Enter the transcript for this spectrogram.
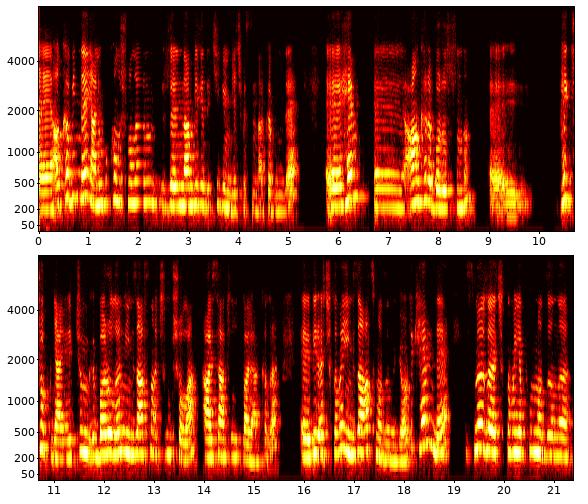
E, akabinde yani bu konuşmaların üzerinden bir ya da iki gün geçmesinin akabinde e, hem e, Ankara Barosu'nun e, pek çok yani tüm baroların imzasına açılmış olan Aysel Tuluk'la alakalı e, bir açıklama imza atmadığını gördük. Hem de ismi özel açıklama yapılmadığını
